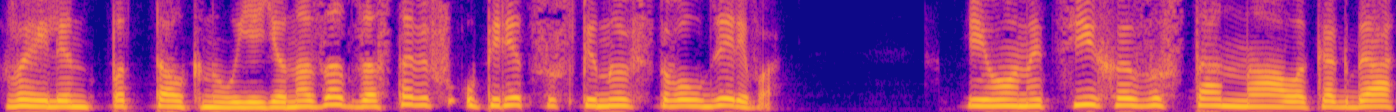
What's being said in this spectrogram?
Вейлин подтолкнул ее назад, заставив упереться спиной в ствол дерева. Иона тихо застонала, когда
